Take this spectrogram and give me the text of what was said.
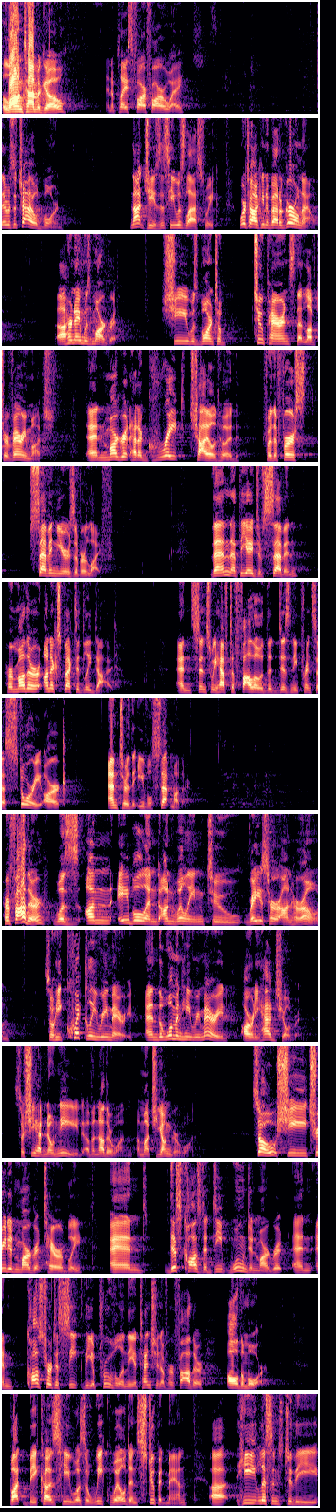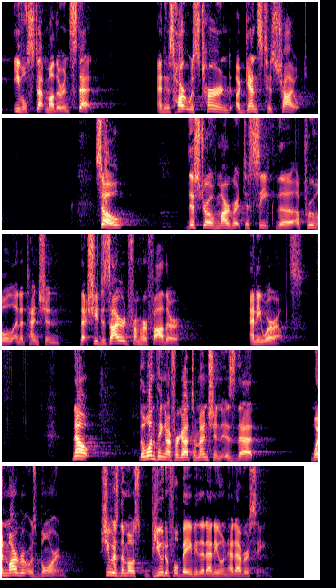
A long time ago, in a place far, far away, there was a child born. Not Jesus, he was last week. We're talking about a girl now. Uh, her name was Margaret. She was born to two parents that loved her very much, and Margaret had a great childhood for the first seven years of her life. Then, at the age of seven, her mother unexpectedly died. And since we have to follow the Disney princess story arc, enter the evil stepmother. Her father was unable and unwilling to raise her on her own, so he quickly remarried. And the woman he remarried already had children, so she had no need of another one, a much younger one. So she treated Margaret terribly, and this caused a deep wound in Margaret and, and caused her to seek the approval and the attention of her father all the more. But because he was a weak willed and stupid man, uh, he listened to the evil stepmother instead, and his heart was turned against his child. So, this drove Margaret to seek the approval and attention that she desired from her father anywhere else. Now, the one thing I forgot to mention is that when Margaret was born, she was the most beautiful baby that anyone had ever seen.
